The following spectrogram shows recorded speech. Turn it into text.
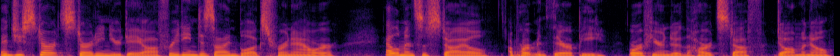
and you start starting your day off reading design blogs for an hour. Elements of style, apartment therapy, or if you're into the hard stuff, domino.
